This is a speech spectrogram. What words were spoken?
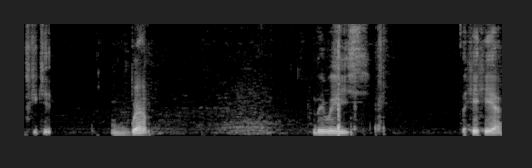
скільки. Бем. Дивись. Хе-хе.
